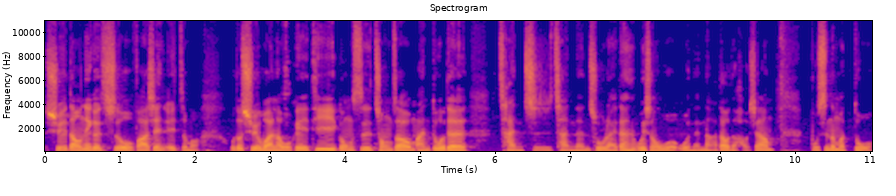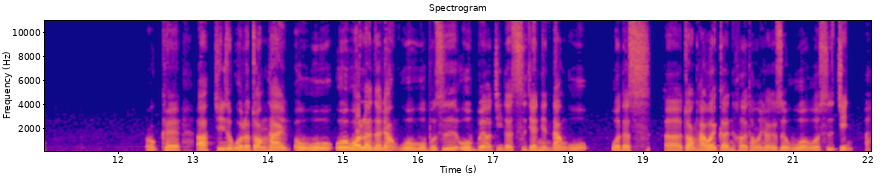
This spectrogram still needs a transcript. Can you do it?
学到那个时候，我发现，哎，怎么我都学完了，我可以替公司创造蛮多的产值、产能出来，但是为什么我我能拿到的好像不是那么多？OK 啊，其实我的状态，我我我我认真讲，我我不是我没有记得时间点，但我我的时呃状态会跟合同一样，就是我我是进啊，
